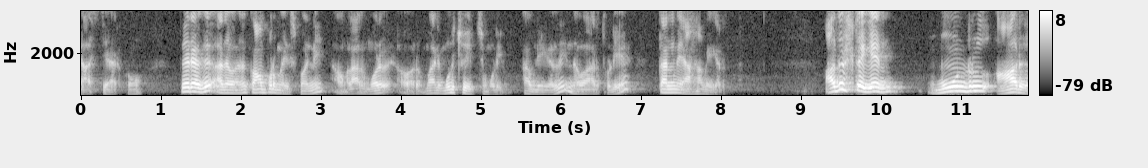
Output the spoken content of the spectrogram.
ஜாஸ்தியாக இருக்கும். பிறகு அதை வந்து காம்ப்ரமைஸ் பண்ணி அவங்களால முறை ஒரு மாதிரி முடிச்சு வச்சு முடியும் அப்படிங்கிறது இந்த வாரத்துடைய தன்மையாக அமைகிறது. அதிர்ஷ்ட எண் மூன்று ஆறு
